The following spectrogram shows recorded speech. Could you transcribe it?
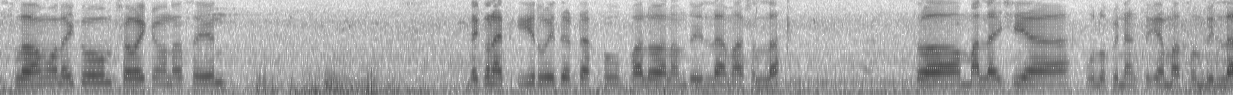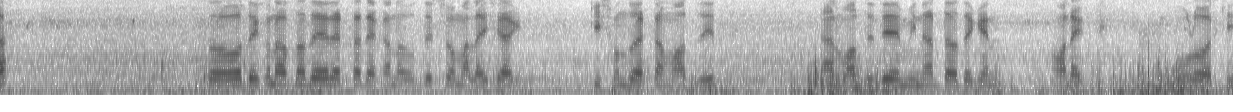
আসসালামু আলাইকুম, সবাই কেমন আছেন? দেখুন আজকের ওয়েদারটা খুব ভালো, আলহামদুলিল্লাহ মাশাল্লাহ তো, মালয়েশিয়া পুলোপিনাং থেকে মাসুম বিল্লাহ। তো, দেখুন, আপনাদের একটা দেখানোর উদ্দেশ্য, মালয়েশিয়া কি সুন্দর একটা মসজিদ। আর মসজিদে মিনারটাও দেখেন, অনেক বড় আর কি।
